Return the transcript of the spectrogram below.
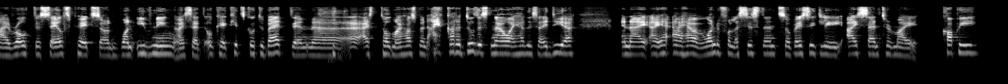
I wrote the sales pitch on one evening. I said, "Okay, kids go to bed," and uh, I told my husband, "I got to do this now. I have this idea." And I, I, I have a wonderful assistant. So basically, I sent her my copy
